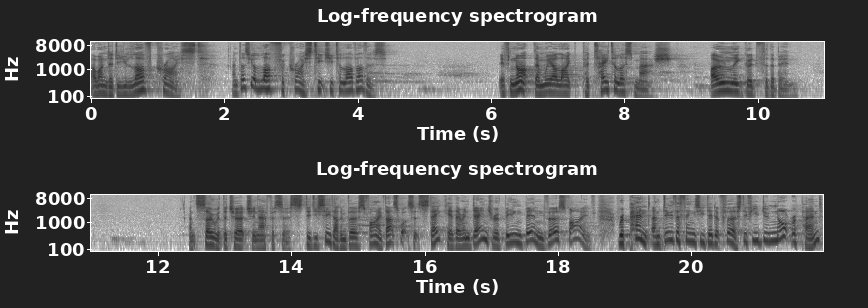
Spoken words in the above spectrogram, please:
I wonder do you love Christ? And does your love for Christ teach you to love others? If not, then we are like potatoless mash, only good for the bin. And so with the church in Ephesus. Did you see that in verse 5? That's what's at stake here. They're in danger of being binned. Verse 5 Repent and do the things you did at first. If you do not repent,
